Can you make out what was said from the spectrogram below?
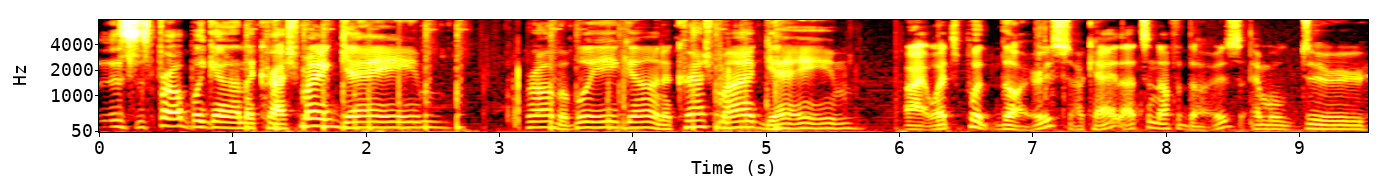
this is probably gonna crash my game. Probably gonna crash my game. Alright, let's put those. Okay, that's enough of those. And we'll do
